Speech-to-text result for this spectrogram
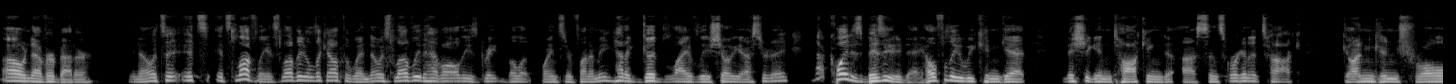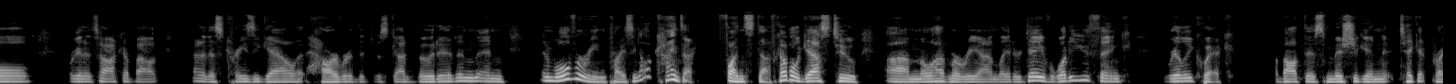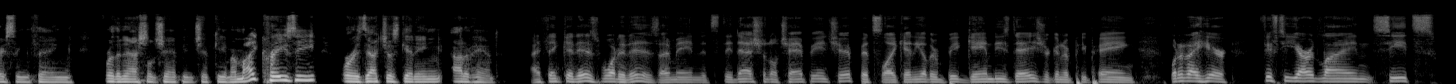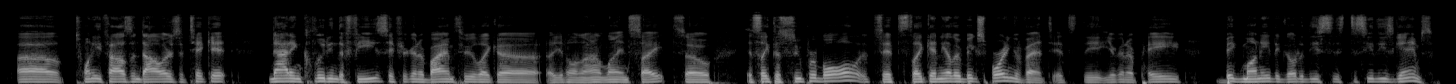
Oh, never better. You know, it's a, it's it's lovely. It's lovely to look out the window. It's lovely to have all these great bullet points in front of me. Had a good lively show yesterday. Not quite as busy today. Hopefully we can get Michigan talking to us since we're going to talk gun control. We're going to talk about kind of this crazy gal at Harvard that just got booted and and and Wolverine pricing, all kinds of fun stuff. A couple of guests too. Um, we'll have Maria on later. Dave, what do you think, really quick, about this Michigan ticket pricing thing for the national championship game? Am I crazy, or is that just getting out of hand? I think it is what it is. I mean, it's the national championship. It's like any other big game these days. You're going to be paying. What did I hear? Fifty yard line seats, uh, twenty thousand dollars a ticket not including the fees if you're going to buy them through like a, a, you know an online site. So it's like the Super Bowl. It's it's like any other big sporting event. It's the you're going to pay big money to go to these to see these games.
